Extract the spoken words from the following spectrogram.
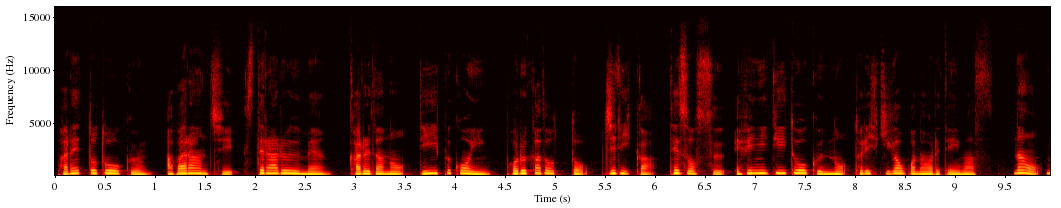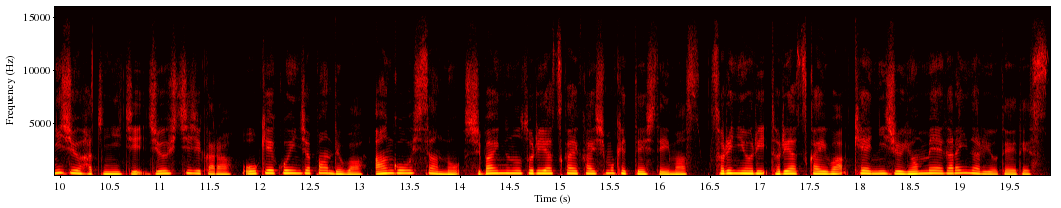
パレットトークン、アバランチ、ステラルーメン、カルダノ、ディープコイン、ポルカドット、ジリカ、テゾス、エフィニティトークンの取引が行われています。なお、28日17時から OK コインジャパンでは暗号資産のシバイヌの取扱い開始も決定しています。それにより取扱いは計24銘柄になる予定です。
